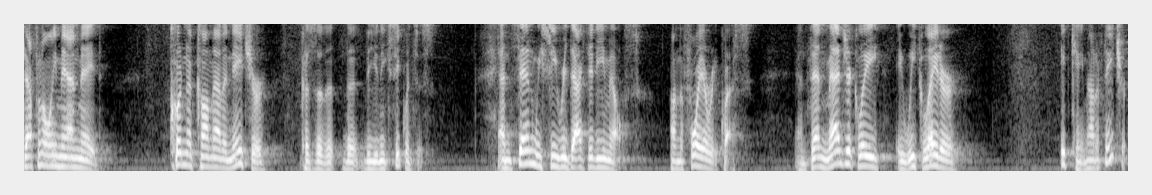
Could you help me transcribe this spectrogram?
Definitely man made. Couldn't have come out of nature because of the, the, the, unique sequences. And then we see redacted emails on the FOIA requests. And then magically, a week later, it came out of nature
